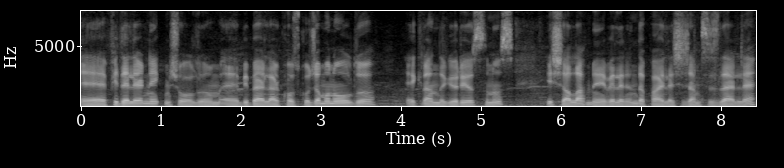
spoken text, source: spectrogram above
Ee, fidelerini ekmiş olduğum e, biberler koskocaman oldu. Ekranda görüyorsunuz. İnşallah meyvelerini de paylaşacağım sizlerle.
